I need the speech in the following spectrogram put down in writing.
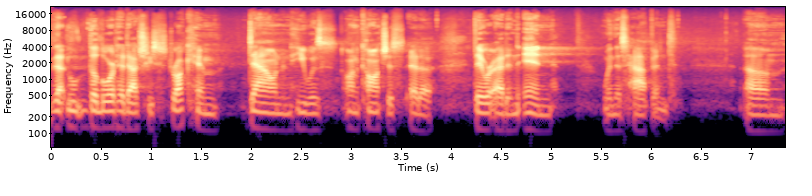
that the Lord had actually struck him down and he was unconscious at a, they were at an inn when this happened. Um,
